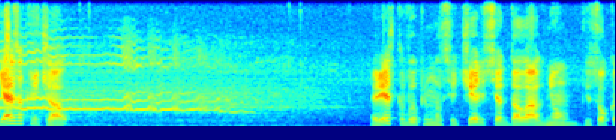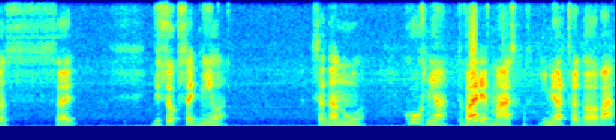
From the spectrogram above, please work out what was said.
Я закричал. Резко выпрямился, челюсть отдала огнем, висок, со... висок соднило, садануло. Кухня, твари в масках и мертвая голова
